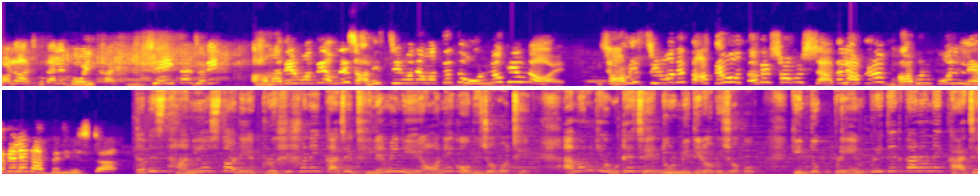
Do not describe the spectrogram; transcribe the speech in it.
চলো আজকে তাহলে দই খাই। সেইটা যদি আমাদের মধ্যে, আমাদের স্বামী স্ত্রীর মধ্যে, আমাদের তো অন্য কেউ নয়। স্বামী স্ত্রীর মধ্যে তাতেও সমস্যা? তাহলে আপনারা ভাবুন কোন লেভেলে যাচ্ছে জিনিসটা। তবে স্থানীয় স্তরে প্রশাসনিক কাজে ঢিলেমি নিয়ে অনেক অভিযোগ ওঠে। এমনকি উঠেছে দুর্নীতির অভিযোগও। কিন্তু প্রেম প্রীতির কারণে কাজে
